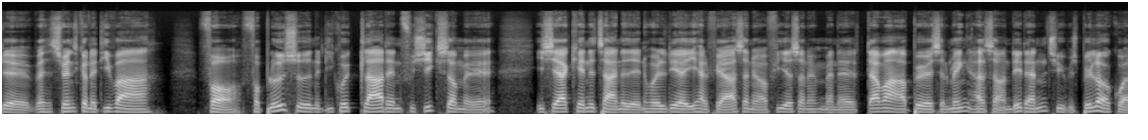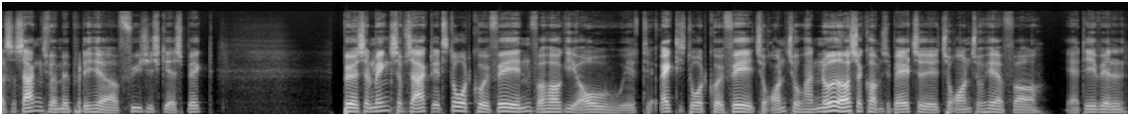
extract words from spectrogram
øh, svenskerne de var for, for blødsødende. De kunne ikke klare den fysik, som øh, især kendetegnede NHL der i 70'erne og 80'erne. Men øh, der var Bøge Salming altså en lidt anden type spiller, og kunne altså sagtens være med på det her fysiske aspekt. Bøge Salming, som sagt, et stort KFA inden for hockey, og et rigtig stort KFA i Toronto. Han nåede også at komme tilbage til Toronto her for, ja, det er vel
